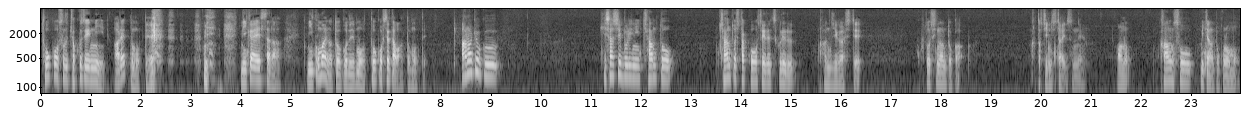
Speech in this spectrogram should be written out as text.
投稿する直前にあれ？と思って 見返したら2個前の投稿でもう投稿してたわと思って。あの曲久しぶりにちゃんとちゃんとした構成で作れる感じがして今年なんとか形にしたいですね。あの感想みたいなところも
